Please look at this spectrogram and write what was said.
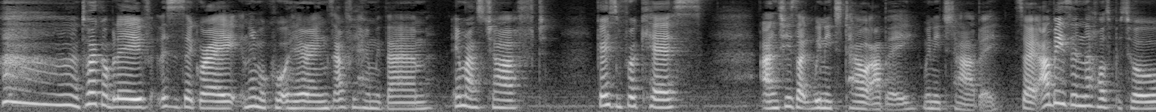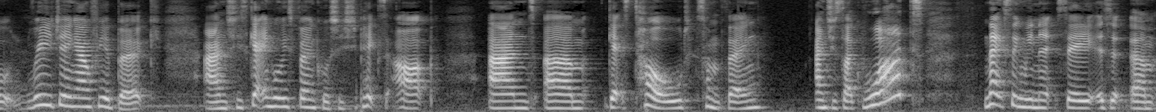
Toy can't believe this is so great. No more court hearings. Alfie home with them. Imran's chuffed. Goes in for a kiss. And she's like, we need to tell Abi. We need to tell Abi. So Abi's in the hospital reading Alfie a book. And she's getting all these phone calls. So she picks it up and um, gets told something. And she's like, what? Next thing we see is a, um,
